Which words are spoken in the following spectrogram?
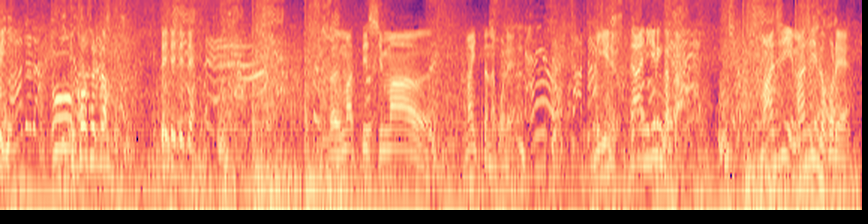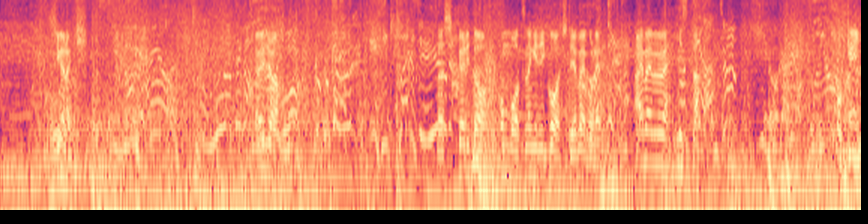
い。おお殺された。痛い痛い痛い痛いさあ埋まってしまう。参ったなこれ。逃げる。あー逃げれんかった。マジマジいぞこれ。信楽よいしょ。さあしっかりとコンボをつなげていこう。ちょっとやばいこれ。あやばいやばいやばい。ミスった。オッケー。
